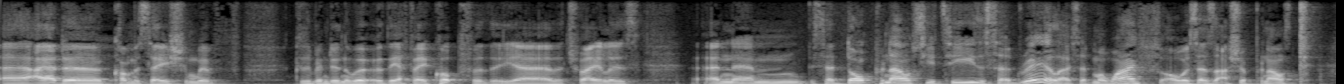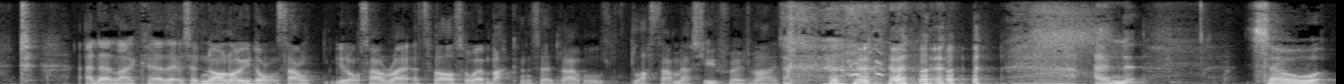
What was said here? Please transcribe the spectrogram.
uh, I had a conversation with because I've been doing the work with the FA Cup for the uh, the trailers, and um, they said, "Don't pronounce your T's." I said, "Really?" I said, "My wife always says that I should pronounce." T- t-" And then, like, uh, they said, "No, no, you don't sound, you don't sound right at all." So I went back and said, "Right, well, last time I asked you for advice." And so,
